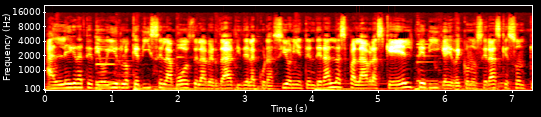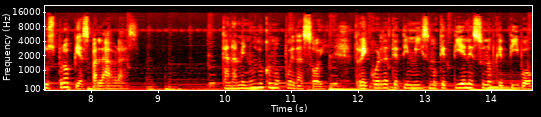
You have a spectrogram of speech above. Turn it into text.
Alégrate de oír lo que dice la voz de la verdad y de la curación y entenderás las palabras que Él te diga y reconocerás que son tus propias palabras. Tan a menudo como puedas hoy. Recuérdate a ti mismo que tienes un objetivo,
